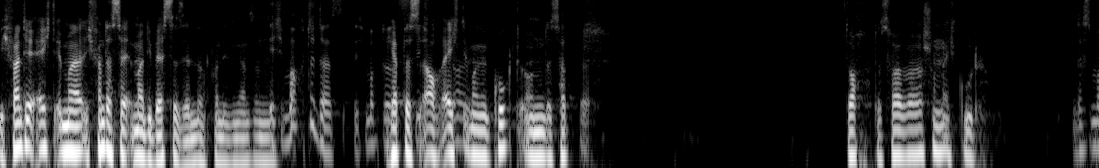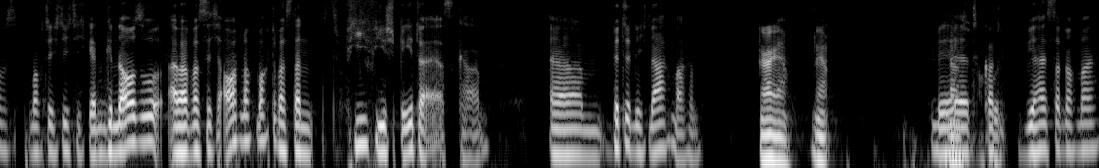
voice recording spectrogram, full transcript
Ich fand ja echt immer, ich fand das ja immer die beste Sendung von diesen ganzen. Ich mochte das. Ich mochte Ich habe das auch echt doll. immer geguckt und das hat. Ja. Doch, das war, war schon echt gut. Das mo- mochte ich richtig gern. Genauso, aber was ich auch noch mochte, was dann viel, viel später erst kam. Ähm, bitte nicht nachmachen. Ah ja, ja. Mit, das auch Gott, gut. wie heißt er nochmal?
